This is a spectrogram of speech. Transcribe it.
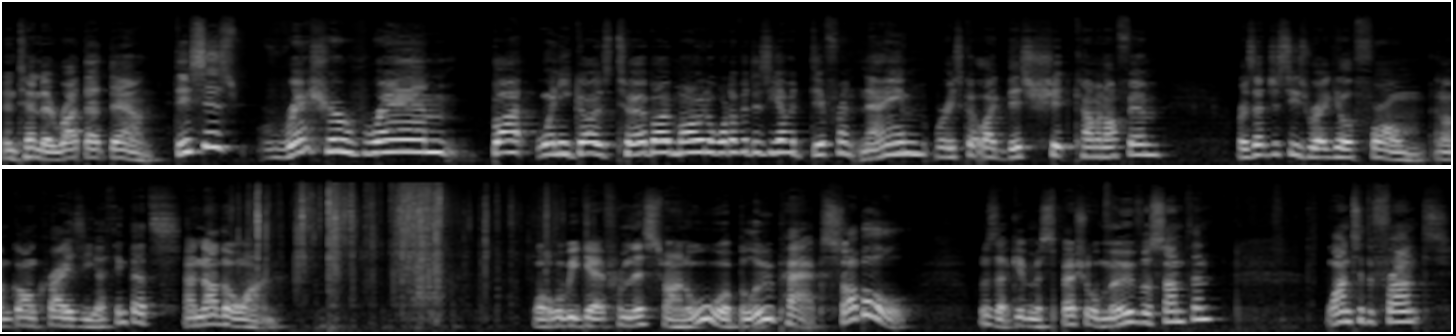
Nintendo, write that down. This is Reshiram, but when he goes turbo mode or whatever, does he have a different name where he's got like this shit coming off him? Or is that just his regular form and I'm going crazy? I think that's another one. What will we get from this one? Ooh, a blue pack. Sobble! What does that? Give him a special move or something? One to the front.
